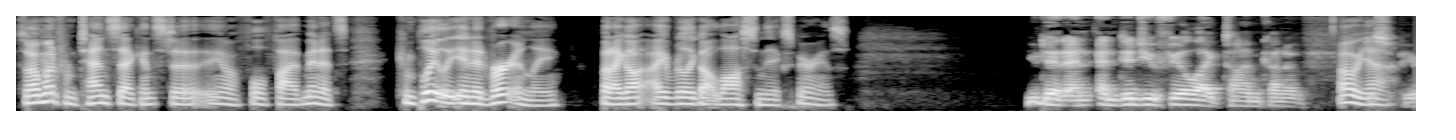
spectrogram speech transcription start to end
so I went from 10 seconds to, you know, a full five minutes completely inadvertently, but I got, I really got lost in the experience. You did, and and did you feel like time kind of Oh, yeah. disappeared?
